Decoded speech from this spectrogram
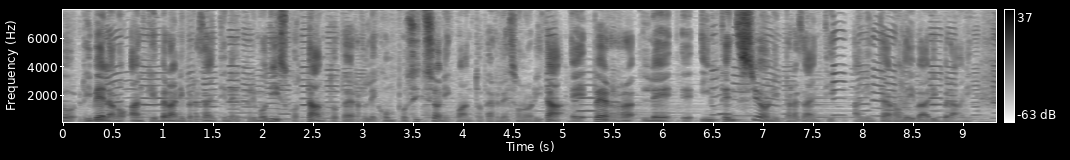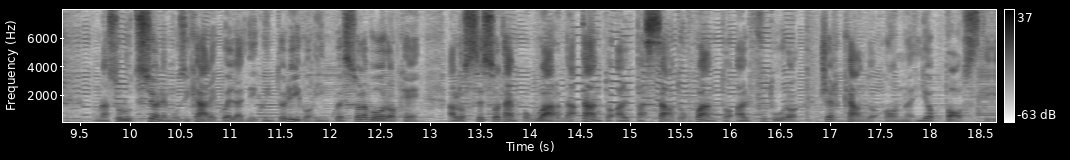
lo rivelano anche i brani presenti nel primo disco, tanto per le composizioni quanto per le sonorità e per le eh, intenzioni presenti all'interno dei vari brani. Una soluzione musicale, quella di Quinto Rico, in questo lavoro che allo stesso tempo guarda tanto al passato quanto al futuro, cercando con gli opposti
